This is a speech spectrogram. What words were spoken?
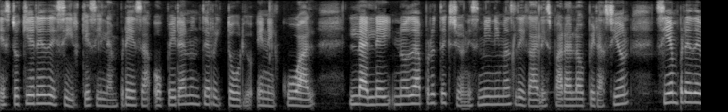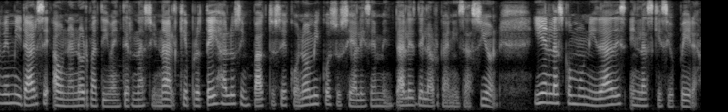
Esto quiere decir que si la empresa opera en un territorio en el cual la ley no da protecciones mínimas legales para la operación, siempre debe mirarse a una normativa internacional que proteja los impactos económicos, sociales y ambientales de la organización y en las comunidades en las que se opera.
